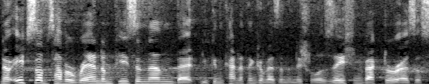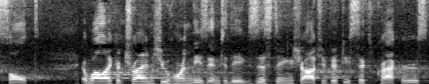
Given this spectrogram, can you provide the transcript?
Now H subs have a random piece in them that you can kind of think of as an initialization vector, as a salt. And while I could try and shoehorn these into the existing SHA-256 crackers,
